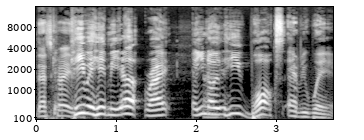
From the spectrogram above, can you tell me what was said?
That's crazy. he would hit me up, right? And you know Uh. he walks everywhere.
